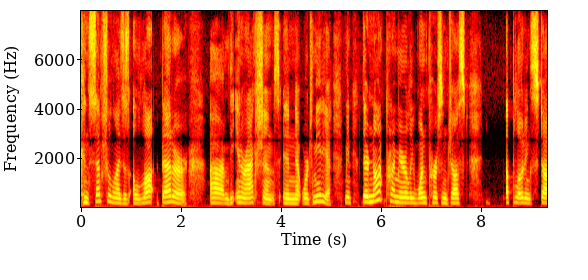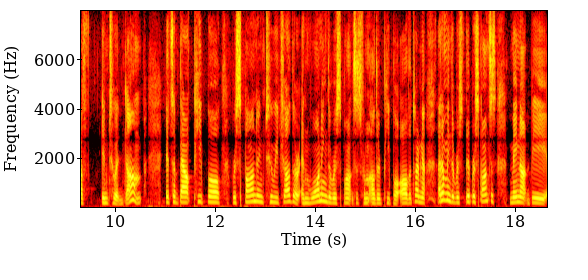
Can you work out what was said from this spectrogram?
conceptualizes a lot better um, the interactions in networked media. I mean, they're not primarily one person just uploading stuff into a dump. It's about people responding to each other and wanting the responses from other people all the time. Now, I don't mean the, res- the responses may not be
